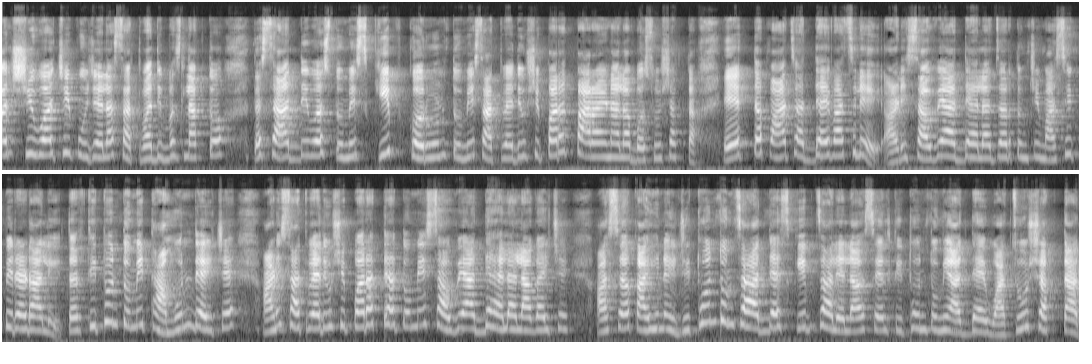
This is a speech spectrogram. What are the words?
पण शिवाची पूजेला सातवा दिवस लागतो. तर सात दिवस तुम्ही स्किप करून तुम्ही सातव्या दिवशी परत पारायणाला बसू शकता. एक तर पाच अध्याय वाचले आणि सहाव्या अध्यायाला जर तुमची मासिक पिरियड आली तर तिथून तुम्ही थांबून द्यायचे आणि सातव्या दिवशी परत त्या तुम्ही सहाव्या अध्यायाला लागायचे. असं काही नाही. जिथून तुमचा अध्याय स्किप झालेला असेल तिथून तुम्ही अध्याय वाचू शकतात.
